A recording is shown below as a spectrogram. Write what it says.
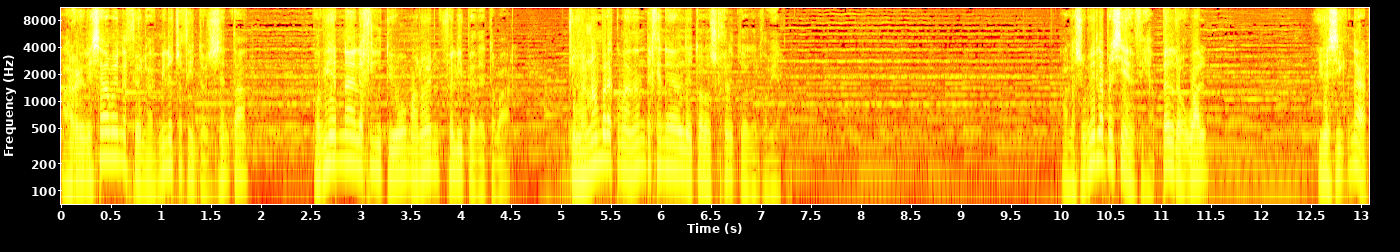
Al regresar a Venezuela en 1860, gobierna el ejecutivo Manuel Felipe de Tobar, que lo nombra comandante general de todos los ejércitos del gobierno. Al asumir la presidencia Pedro Gual y designar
